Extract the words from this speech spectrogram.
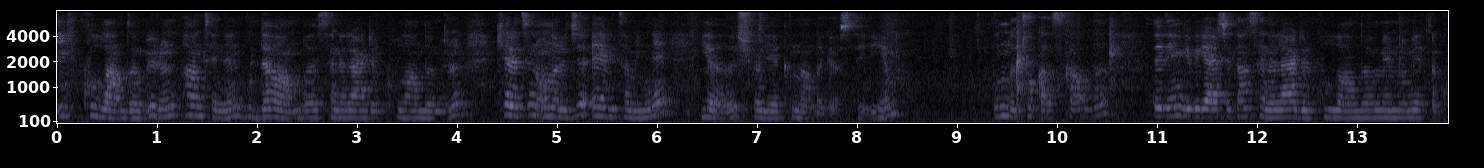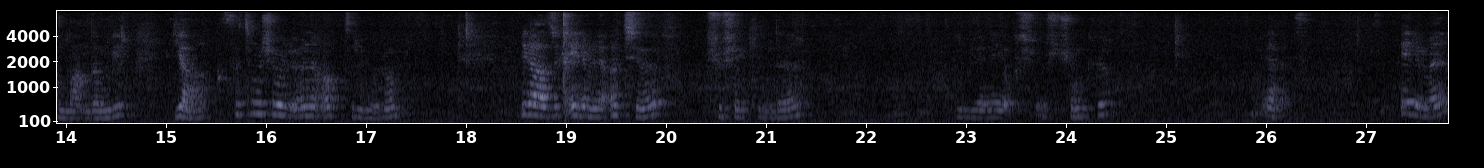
ilk kullandığım ürün Pantene'in bu devamlı senelerdir kullandığım ürün keratin onarıcı E vitaminli yağı. Şöyle yakından da göstereyim. Bunu da çok az kaldı. Dediğim gibi gerçekten senelerdir kullandığım, memnuniyetle kullandığım bir yağ. Saçımı şöyle öne attırıyorum. Birazcık elimle açıp şu şekilde birbirine yapışmış çünkü. Evet. Elime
